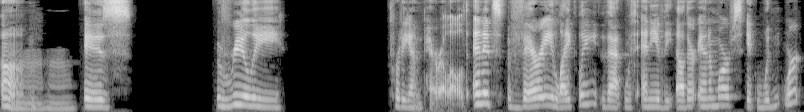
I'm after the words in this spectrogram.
um, Mhm. is really pretty unparalleled. And it's very likely that with any of the other animorphs, it wouldn't work.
